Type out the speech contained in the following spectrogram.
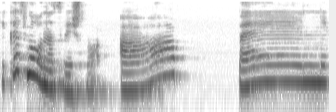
Яке слово у нас вийшло? Апельсин.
